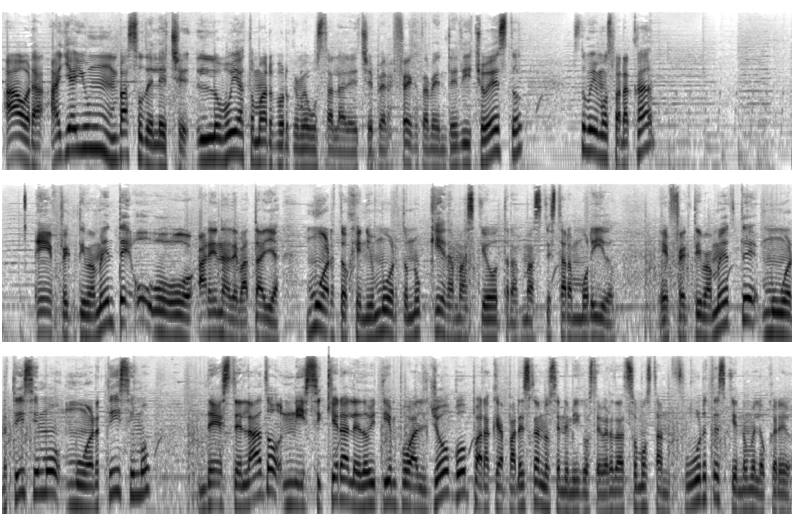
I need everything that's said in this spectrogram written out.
Ahora, ahí hay un vaso de leche. Lo voy a tomar porque me gusta la leche, perfectamente. Dicho esto, subimos para acá. Efectivamente. ¡Uh! Arena de batalla. Muerto, genio, muerto. No queda más que otra, más que estar morido. Efectivamente, muertísimo, muertísimo. De este lado, ni siquiera le doy tiempo al yogo para que aparezcan los enemigos. De verdad, somos tan fuertes que no me lo creo.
